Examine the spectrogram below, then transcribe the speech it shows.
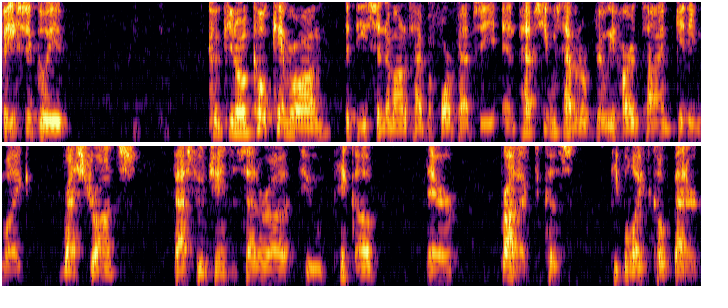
basically, Coke- you know, Coke came along a decent amount of time before Pepsi, and Pepsi was having a really hard time getting like restaurants, fast food chains, etc., to pick up their product because people liked Coke better.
